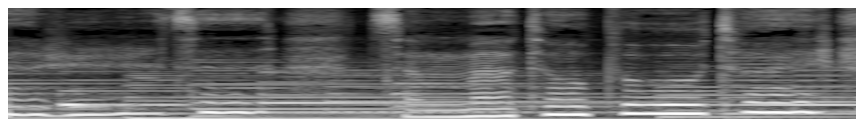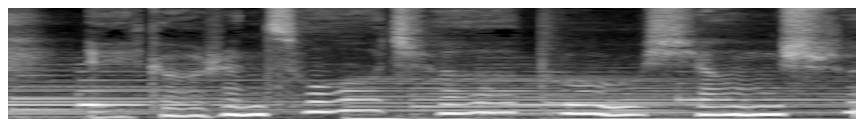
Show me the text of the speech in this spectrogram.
的日子怎么都不对，一个人坐着不想睡。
